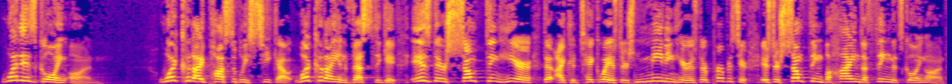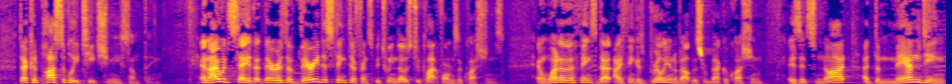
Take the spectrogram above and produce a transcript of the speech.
What is going on? What could I possibly seek out? What could I investigate? Is there something here that I could take away? Is there meaning here? Is there purpose here? Is there something behind the thing that's going on that could possibly teach me something? And I would say that there is a very distinct difference between those two platforms of questions. And one of the things that I think is brilliant about this Rebecca question is it's not a demanding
